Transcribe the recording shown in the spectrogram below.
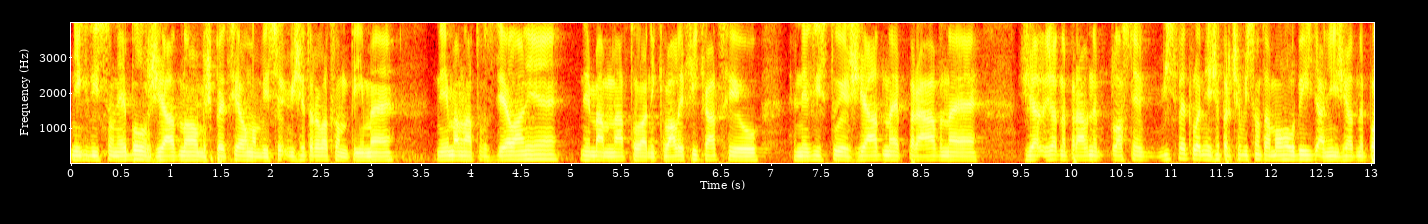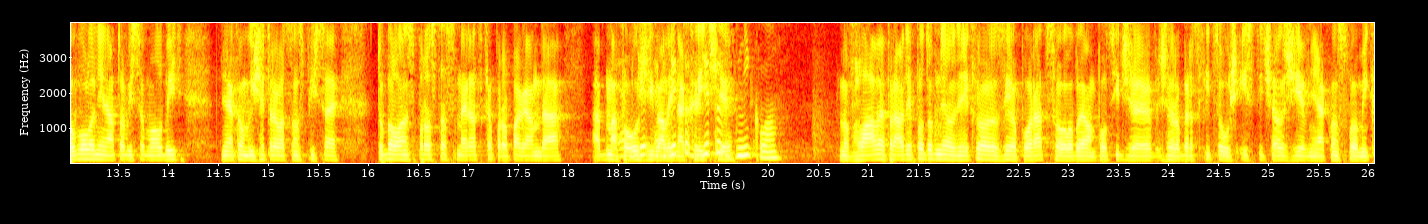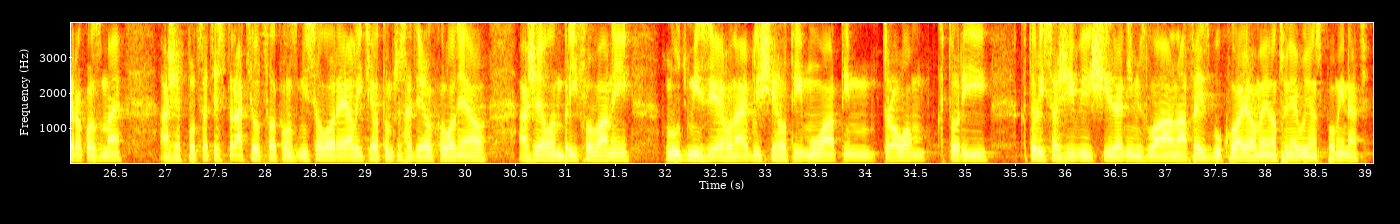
Nikdy som nebol v žiadnom špeciálnom vyšetrovacom týme. Nemám na to vzdelanie, nemám na to ani kvalifikáciu, neexistuje žiadne právne žiadne právne vlastne vysvetlenie, že prečo by som tam mohol byť, ani žiadne povolenie na to, aby som mohol byť v nejakom vyšetrovacom spise. To bola len sprostá smeracká propaganda, aby ma používali kde, kde to, na krytie. Kde to vzniklo? No v hlave pravdepodobne od niekoho z jeho poradcov, lebo ja mám pocit, že, že Robert Fico už istý čas žije v nejakom svojom mikrokozme a že v podstate stratil celkom zmysel o realite, o tom, čo sa deje okolo neho a že je len briefovaný ľuďmi z jeho najbližšieho týmu a tým trolom, ktorý, ktorý sa živí šírením zla na Facebooku a jeho meno tu nebudem spomínať.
